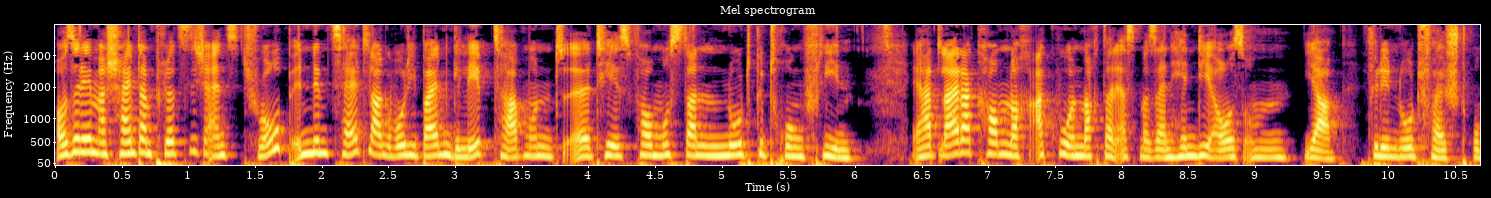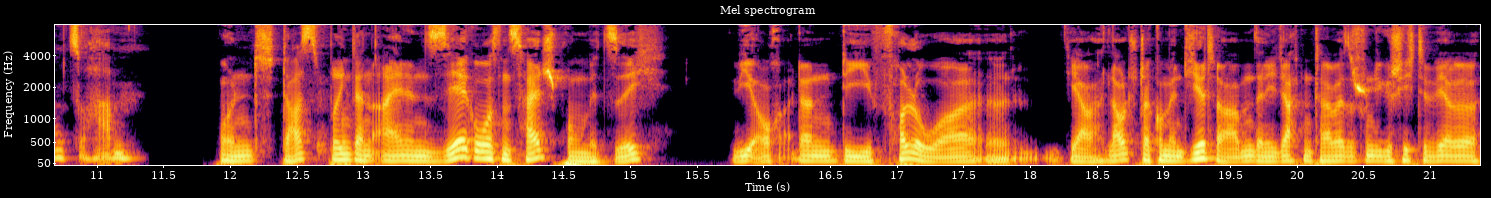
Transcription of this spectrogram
Außerdem erscheint dann plötzlich ein Strobe in dem Zeltlager, wo die beiden gelebt haben und äh, TSV muss dann notgedrungen fliehen. Er hat leider kaum noch Akku und macht dann erstmal sein Handy aus, um ja, für den Notfall Strom zu haben. Und das bringt dann einen sehr großen Zeitsprung mit sich, wie auch dann die Follower äh, ja lautstark kommentiert haben, denn die dachten teilweise schon, die Geschichte wäre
